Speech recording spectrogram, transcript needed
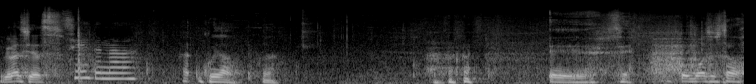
Gracias. Sí, de nada. Cuidado, cuidado. Eh, sí. ¿Cómo has estado?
